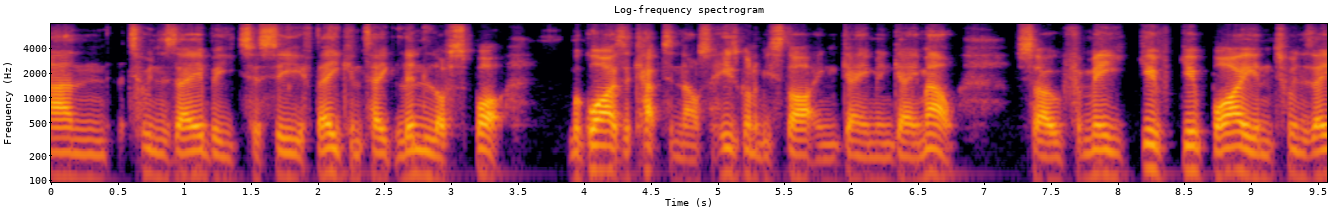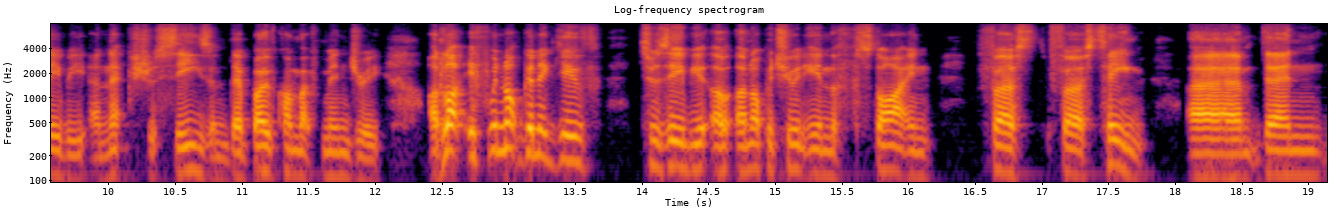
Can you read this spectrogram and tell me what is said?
and Tuanzebe to see if they can take Lindelof's spot. Maguire's a captain now, so he's going to be starting game in, game out. So for me, give give Bailly and Tuanzebe an extra season. They're both come back from injury. I'd like if we're not going to give Tuanzebe an opportunity in the starting first first team, um, then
